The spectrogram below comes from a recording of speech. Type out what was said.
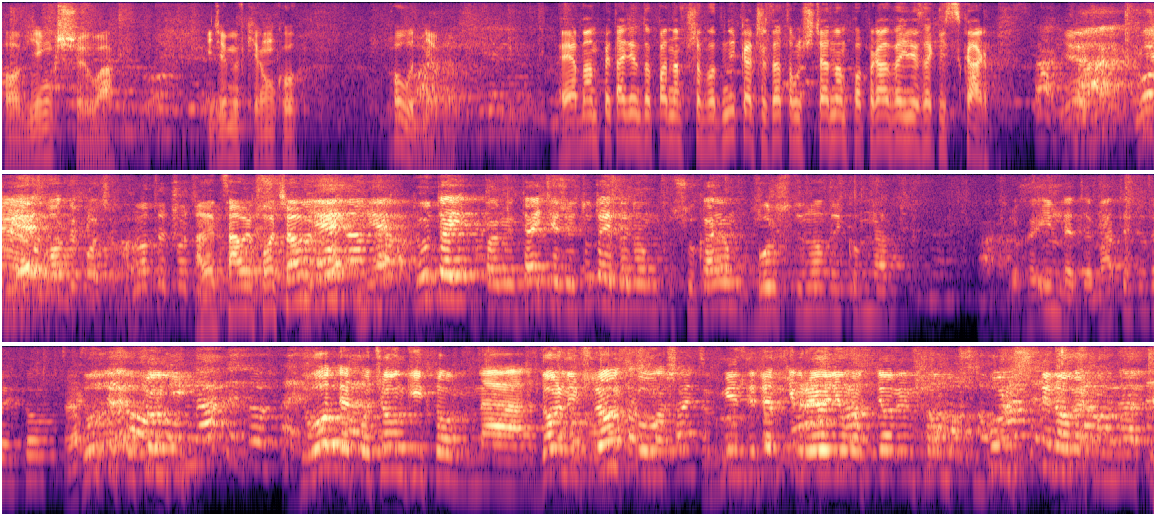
powiększyła. Idziemy w kierunku południowym. A ja mam pytanie do pana przewodnika, czy za tą ścianą po prawej jest jakiś skarb? Ale cały pociąg? Nie, nie. Tutaj pamiętajcie, że tutaj będą szukają bursztynowej komnaty. Trochę inne tematy tutaj są. Złote pociągi, złote pociągi są na Dolnym Śląsku, w Międzyrzeckim rejonie umocnionym są bursztynowe komnaty,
